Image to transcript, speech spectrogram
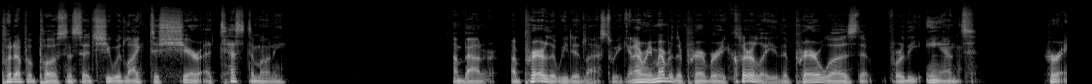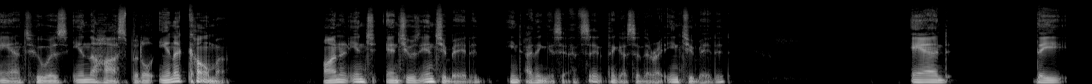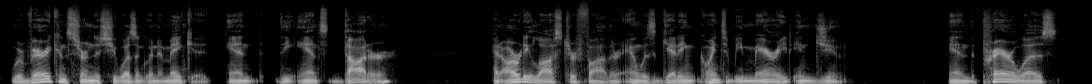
put up a post and said she would like to share a testimony about a prayer that we did last week and i remember the prayer very clearly the prayer was that for the aunt her aunt who was in the hospital in a coma on an int- and she was intubated I think I said, I think I said that right, intubated. And they were very concerned that she wasn't going to make it. And the aunt's daughter had already lost her father and was getting going to be married in June. And the prayer was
